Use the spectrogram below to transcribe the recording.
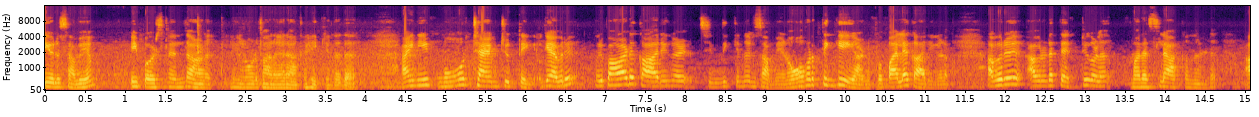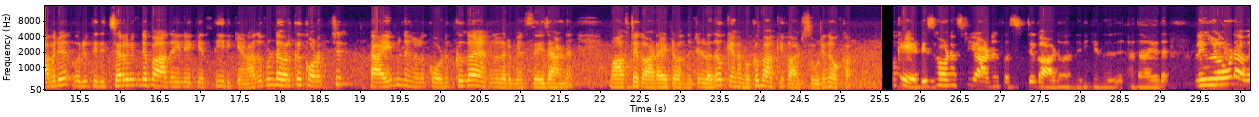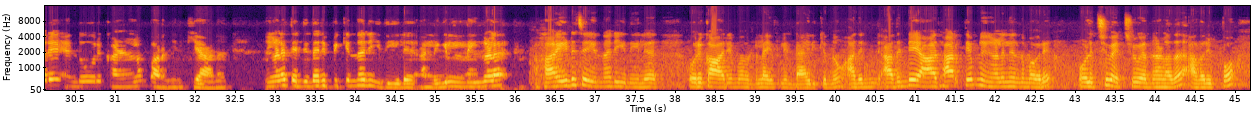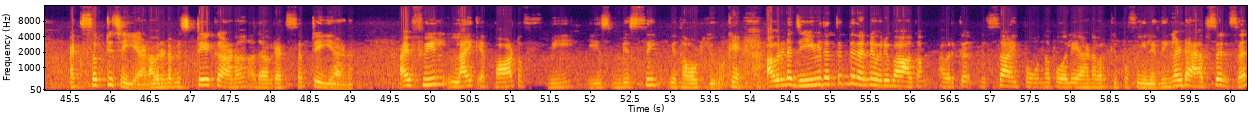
ഈ ഒരു സമയം ഈ പേഴ്സൺ എന്താണ് നിങ്ങളോട് പറയാൻ ആഗ്രഹിക്കുന്നത്? I need more time to think okay അവർ ഒരുപാട് കാര്യങ്ങൾ ചിന്തിക്കുന്ന ഒരു സമയമാണ്. ഓവർ തിങ്ക് ചെയ്യുകയാണ് ഇപ്പോൾ പല കാര്യങ്ങളും. അവർ അവരുടെ തെറ്റുകൾ മനസ്സിലാക്കുന്നുണ്ട്. അവർ ഒരു തിരിച്ചറിവിന്റെ പാതയിലേക്ക് എത്തിയിരിക്കുകയാണ്. അതുകൊണ്ട് അവർക്ക് കുറച്ച് ടൈം നിങ്ങൾ കൊടുക്കുക എന്നുള്ളൊരു മെസ്സേജാണ് മാസ്റ്റർ കാർഡായിട്ട് വന്നിട്ടുള്ളത്. ഓക്കെ നമുക്ക് ബാക്കി കാർഡ്സ് കൂടി നോക്കാം. ഓക്കെ ഡിസോണസ്റ്റി ആണ് ഫസ്റ്റ് കാർഡ് വന്നിരിക്കുന്നത്. അതായത് നിങ്ങളോട് അവർ എന്തോ ഒരു കള്ളം പറഞ്ഞിരിക്കുകയാണ് നിങ്ങളെ തെറ്റിദ്ധരിപ്പിക്കുന്ന രീതിയിൽ അല്ലെങ്കിൽ നിങ്ങളെ ഹൈഡ് ചെയ്യുന്ന രീതിയിൽ ഒരു കാര്യം അവരുടെ ലൈഫിൽ ഉണ്ടായിരിക്കുന്നു. അതിന്റെ അതിന്റെ യാഥാർത്ഥ്യം നിങ്ങളിൽ നിന്നും അവർ ഒളിച്ചു വെച്ചു എന്നുള്ളത് അവരിപ്പോൾ അക്സെപ്റ്റ് ചെയ്യുകയാണ് അവരുടെ മിസ്റ്റേക്കാണ് അത് അവർ അക്സെപ്റ്റ് ചെയ്യുകയാണ് I feel like a part of me is missing without you okay അവരുടെ ജീവിതത്തിന്റെ തന്നെ ഒരു ഭാഗം അവർക്ക് മിസ്സായി പോകുന്ന പോലെയാണ് അവർക്കിപ്പോൾ ഫീൽ ചെയ്യുന്നത്. നിങ്ങളുടെ ആബ്സെൻസ്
